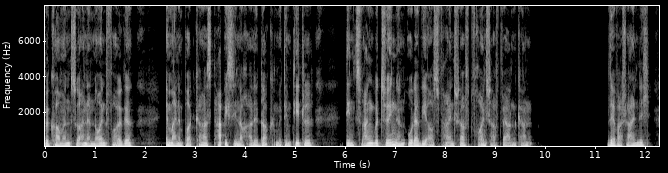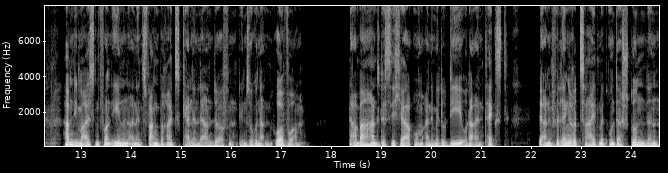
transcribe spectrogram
Willkommen zu einer neuen Folge in meinem Podcast Hab ich sie noch alle Doc mit dem Titel Den Zwang bezwingen oder wie aus Feindschaft Freundschaft werden kann. Sehr wahrscheinlich haben die meisten von Ihnen einen Zwang bereits kennenlernen dürfen, den sogenannten Ohrwurm. Dabei handelt es sich ja um eine Melodie oder einen Text, der einem für längere Zeit mitunter Stunden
